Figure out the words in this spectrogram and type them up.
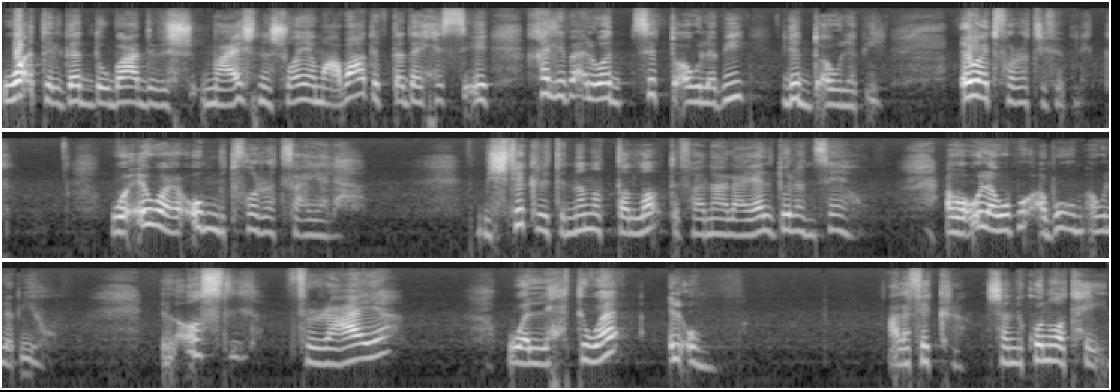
وقت الجد وبعد بش- ما عشنا شوية مع بعض ابتدى يحس إيه خلي بقى الواد سته أولى بيه جده أولى بيه. اوعي تفرطي في ابنك. واوعي أم تفرط في عيالها. مش فكرة إن أنا اتطلقت فأنا العيال دول أنساهم أو أقول أبو أبوهم أولى بيهم. الأصل في الرعاية والاحتواء الأم. على فكرة عشان نكون واضحين.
